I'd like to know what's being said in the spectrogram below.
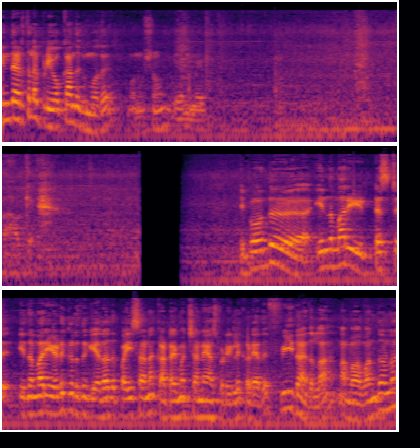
இந்த இடத்துல இப்படி உட்காந்துக்கும் போது ஒரு நிமிஷம் இதை நம்ம ஓகே. இப்போ வந்து இந்த மாதிரி டெஸ்ட் இந்த மாதிரி எடுக்கிறதுக்கு ஏதாவது பைசானா கட்டாயமாக சென்னை ஹாஸ்பிட்டலில் கிடையாது. ஃப்ரீ தான் இதெல்லாம். நம்ம வந்தோன்னே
